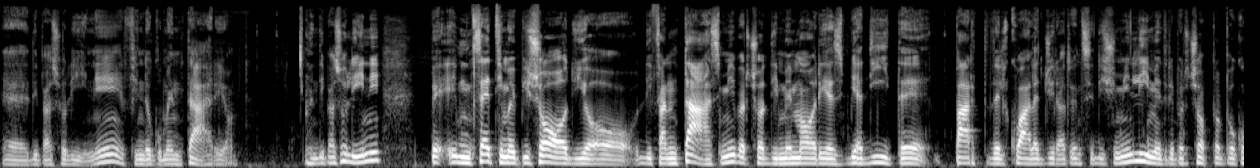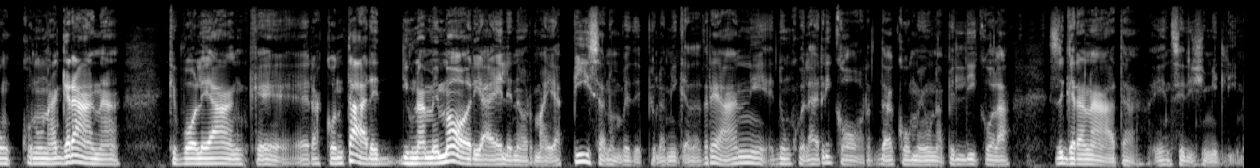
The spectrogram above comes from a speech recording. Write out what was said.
eh, di Pasolini, il film documentario di Pasolini, un settimo episodio di fantasmi, perciò di memorie sbiadite, parte del quale è girato in 16 mm, perciò proprio con, con una grana che vuole anche eh, raccontare di una memoria. Elena ormai a Pisa, non vede più l'amica da tre anni e dunque la ricorda come una pellicola sgranata in 16 mm.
